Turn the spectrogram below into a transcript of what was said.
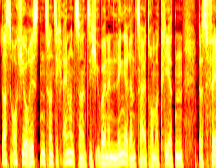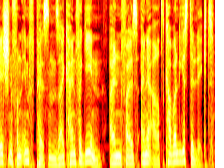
dass auch Juristen 2021 über einen längeren Zeitraum erklärten, das Fälschen von Impfpässen sei kein Vergehen, allenfalls eine Art Kavaliersdelikt.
